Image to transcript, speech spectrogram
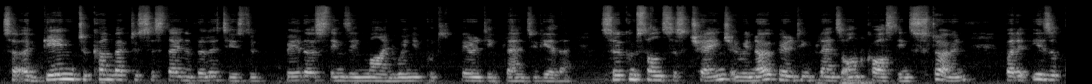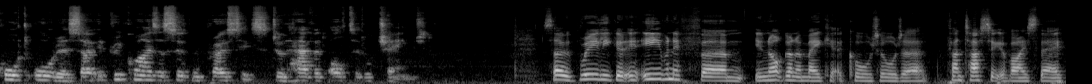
So again, to come back to sustainability is to bear those things in mind when you put a parenting plan together. Circumstances change, and we know parenting plans aren't cast in stone, but it is a court order, so it requires a certain process to have it altered or changed. So really good. Even if um, you're not going to make it a court order, fantastic advice there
